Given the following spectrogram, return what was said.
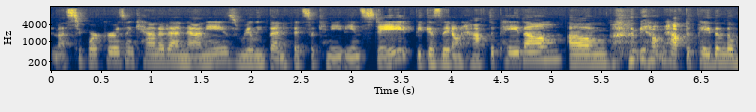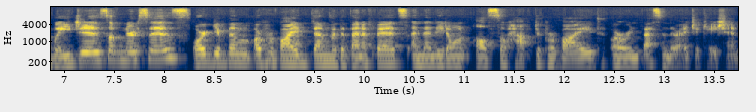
domestic workers in Canada and nannies really benefits the Canadian state because they don't have to pay them. Um, they don't have to pay them the wages of nurses or give them or provide them with the benefits and then they don't also have to provide or invest in their education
